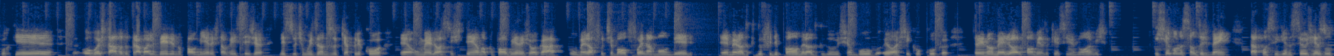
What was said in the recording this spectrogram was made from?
porque eu gostava do trabalho dele no Palmeiras, talvez seja nesses últimos anos o que aplicou é, um melhor sistema para o Palmeiras jogar, o melhor futebol foi na mão dele, é melhor do que do Filipão, melhor do que do Luxemburgo. Eu achei que o Cuca treinou melhor o Palmeiras do que esses nomes, e chegou no Santos bem, está conseguindo seus resu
